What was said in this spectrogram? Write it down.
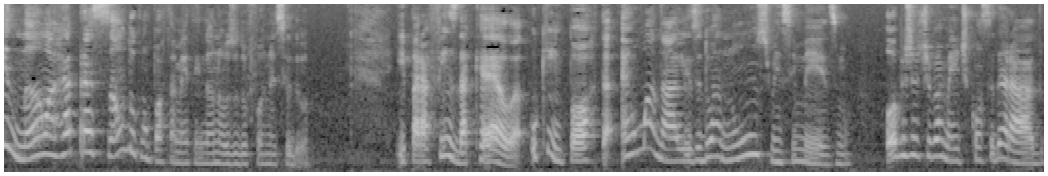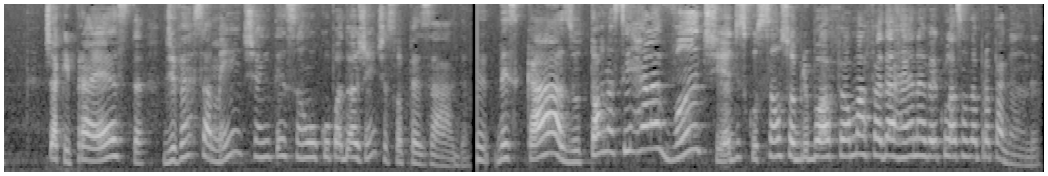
e não a repressão do comportamento enganoso do fornecedor. E para fins daquela, o que importa é uma análise do anúncio em si mesmo, objetivamente considerado, já que para esta, diversamente, a intenção ocupa do agente a sua pesada. Nesse caso, torna-se irrelevante a discussão sobre boa-fé ou má-fé da ré na veiculação da propaganda.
